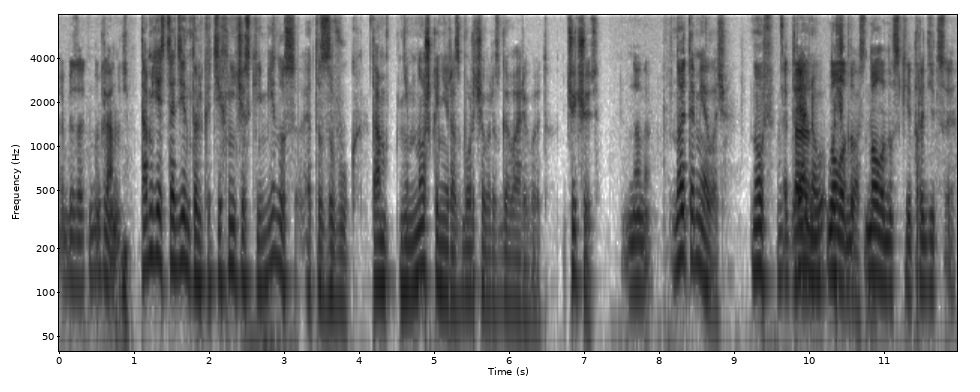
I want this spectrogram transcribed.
обязательно глянуть. Там есть один только технический минус — это звук. Там немножко неразборчиво разговаривают. Чуть-чуть. Ну да. Но это мелочь. Но это реально Нолан, очень классно. Нолановские традиции.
